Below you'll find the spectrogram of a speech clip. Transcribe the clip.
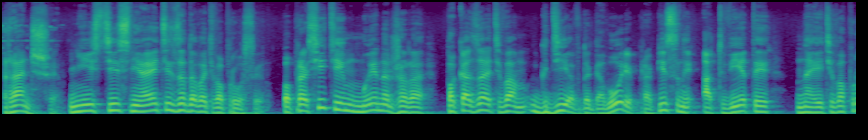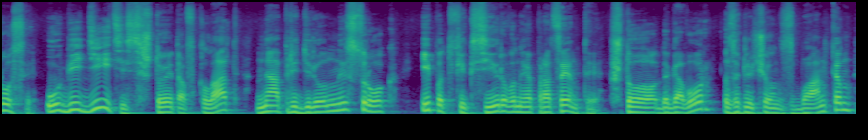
раньше? Не стесняйтесь задавать вопросы. Попросите менеджера показать вам, где в договоре прописаны ответы на эти вопросы. Убедитесь, что это вклад на определенный срок и под фиксированные проценты, что договор заключен с банком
